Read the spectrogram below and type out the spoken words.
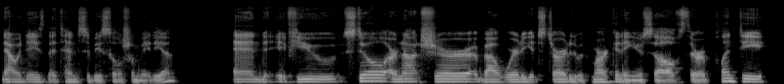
Nowadays, that tends to be social media. And if you still are not sure about where to get started with marketing yourselves, there are plenty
